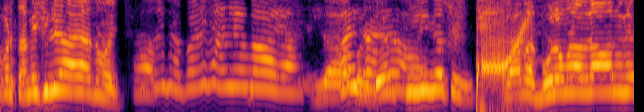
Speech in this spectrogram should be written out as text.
પણ તમે શું લેવા આયા છો એટલે ખુલ્લી નથી. છે?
